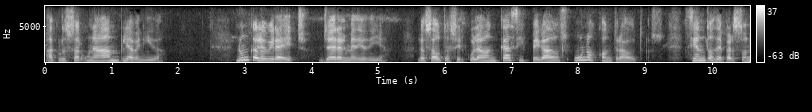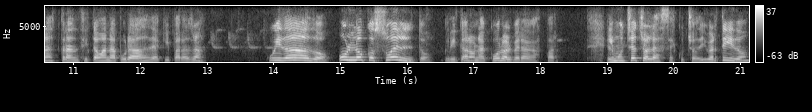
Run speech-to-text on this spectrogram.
a cruzar una amplia avenida. Nunca lo hubiera hecho, ya era el mediodía. Los autos circulaban casi pegados unos contra otros. Cientos de personas transitaban apuradas de aquí para allá. ¡Cuidado! ¡Un loco suelto! gritaron a coro al ver a Gaspar. El muchacho las escuchó divertido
